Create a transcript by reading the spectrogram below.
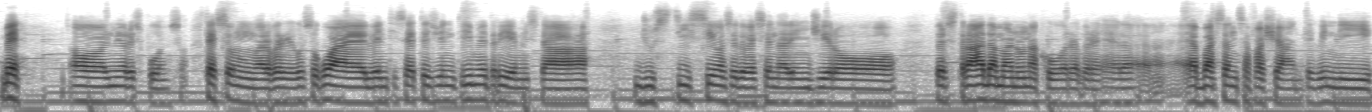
Beh, ho il mio responso. Stesso numero perché questo qua è il 27 cm e mi sta giustissimo se dovessi andare in giro per strada ma non a correre è abbastanza fasciante quindi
